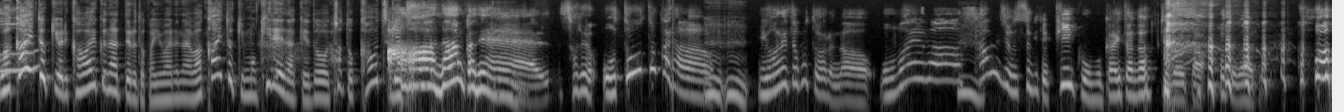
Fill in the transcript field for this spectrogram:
と若い時より可愛くなってるとか言われない。若い時も綺麗だけどちょっと顔つきあわあ、なんかね、それ弟からうんうん。言われたことあるな。お前はうん。30過ぎてピークを迎えたなって言われたことがある。本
